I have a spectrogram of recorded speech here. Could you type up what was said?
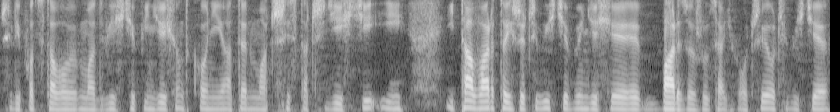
czyli podstawowy ma 250 koni, a ten ma 330 i, i ta wartość rzeczywiście będzie się bardzo rzucać w oczy. Oczywiście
